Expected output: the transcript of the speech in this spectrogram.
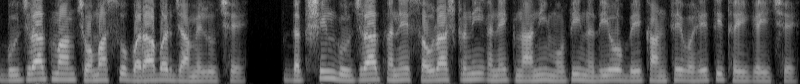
ગુજરાતમાં ચોમાસું બરાબર જામેલું છે. દક્ષિણ ગુજરાત અને સૌરાષ્ટ્રની અનેક નાની મોટી નદીઓ બે કાંઠે વહેતી થઈ ગઈ છે.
